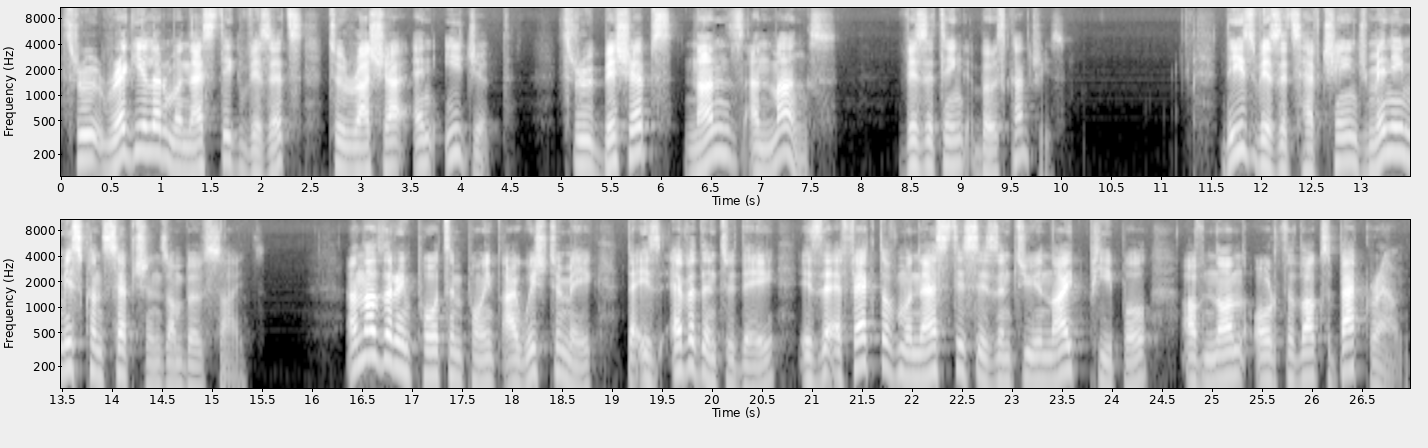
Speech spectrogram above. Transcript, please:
through regular monastic visits to Russia and Egypt, through bishops, nuns, and monks visiting both countries. These visits have changed many misconceptions on both sides. Another important point I wish to make that is evident today is the effect of monasticism to unite people of non Orthodox background.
